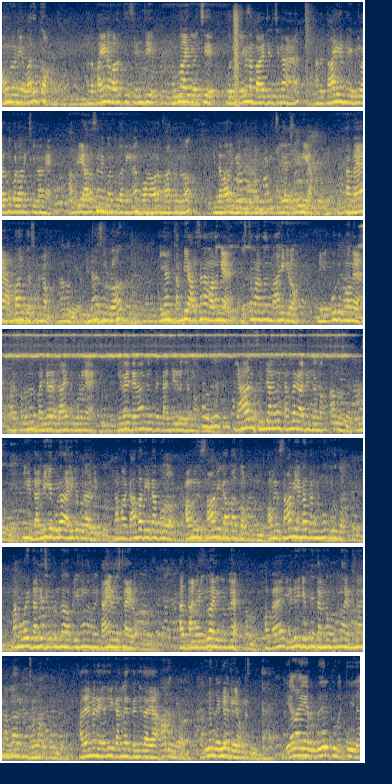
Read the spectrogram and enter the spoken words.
அவங்களுடைய வருத்தம் அந்த பையனை வளர்த்து செஞ்சு உருவாக்கி வச்சு ஒரு கைவினம் பாதிச்சிருச்சுன்னா அந்த தாய் வந்து எப்படி வருத்தப்படுவாங்க செய்வாங்க அப்படி அரசனுக்கு வந்து பார்த்தீங்கன்னா போன வாரம் பார்த்துக்கிறோம் இந்த வாரம் கேட்டுக்கிறோம் ஐயா சொல்லுங்கய்யா நம்ம அம்பாளுக்கு சொன்னோம். என்ன சொல்கிறோம் ஐயா தம்பி அரசனாக வளங்க இஷ்டமாக இருந்தாலும் மாறிக்கிறோம். நீங்கள் கூட்டு போங்க. நான் சொல்லுங்கள் பஞ்சவர் தாயத்து போடுங்க. இருபத்தி நாள் கழிச்சு கழிச்சிருக்குன்னு சொன்னோம். யார் செஞ்சாங்கன்னு கண்ணில் காட்டுன்னு சொன்னோம். நீங்கள் தண்டிக்க கூட அழிக்கக்கூடாது நம்மளை காப்பாற்றிக்கிட்டா போதும். அவங்களுக்கு சாமி காப்பாற்றும் அவங்களுக்கு சாமி என்ன தண்டமோ கொடுக்கும். நம்ம போய் தண்டிச்சுக்கிட்டு இருந்தோம் அப்படின்னா நம்மளுக்கு டைம் வேஸ்ட் ஆயிரும். அது தானே இதுவாகிடும்ல. அப்போ எதிரிக்கு எப்படி தண்டனை கொடுக்கணும்? அது முன்னாடி நல்லா இருக்குன்னு சொல்லுவோம். அதே மாதிரி எதிரி கண்ணில் தெரிஞ்சுதாயா? தன்னந்தனியாக தெரியாமல் ஏழாயிரம் பேருக்கு மத்தியில்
